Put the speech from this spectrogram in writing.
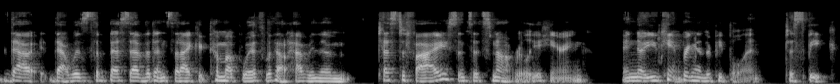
that that was the best evidence that I could come up with without having them testify since it's not really a hearing. And no, you can't bring other people in to speak.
